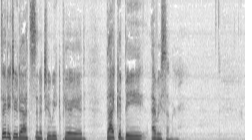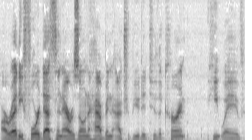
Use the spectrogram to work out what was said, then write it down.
32 deaths in a two-week period. That could be every summer. Already, four deaths in Arizona have been attributed to the current heat wave,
